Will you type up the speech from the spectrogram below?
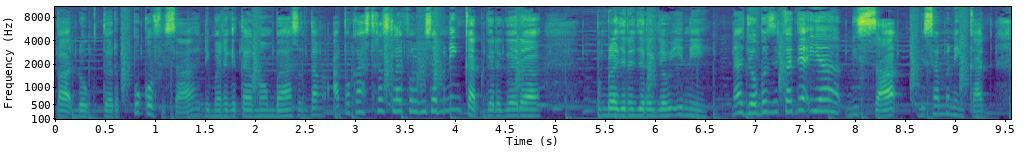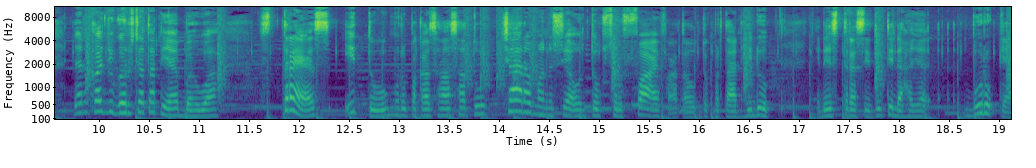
Pak Dr. Pukovisa di mana kita membahas tentang apakah stress level bisa meningkat gara-gara pembelajaran jarak jauh ini. Nah, jawaban singkatnya ya bisa, bisa meningkat. Dan kalian juga harus catat ya bahwa stres itu merupakan salah satu cara manusia untuk survive atau untuk bertahan hidup. Jadi stres itu tidak hanya buruk ya,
